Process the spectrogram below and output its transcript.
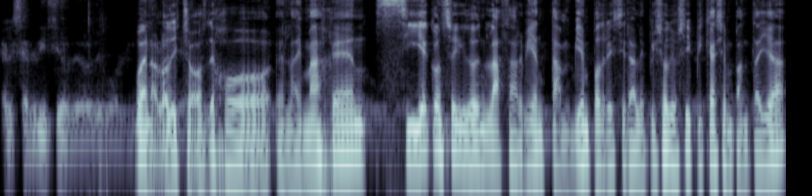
el servicio de Audible... Bueno, lo dicho, os dejo la imagen. Si he conseguido enlazar bien, también podréis ir al episodio si picáis en pantalla.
